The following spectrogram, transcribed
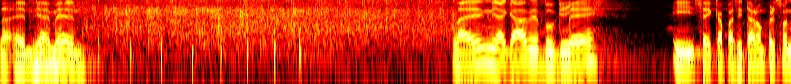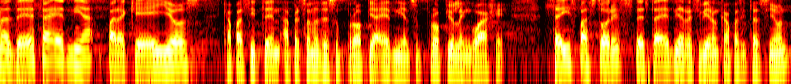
amén. la etnia Gabe Buglé y se capacitaron personas de esa etnia para que ellos capaciten a personas de su propia etnia, en su propio lenguaje. Seis pastores de esta etnia recibieron capacitación.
